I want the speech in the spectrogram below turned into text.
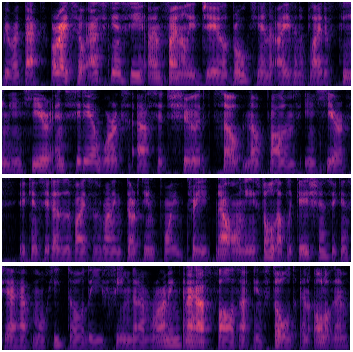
be right back. Alright, so as you can see, I'm finally jailbroken. I even applied a theme in here and Cydia works as it should. So no problems in here you can see that the device is running 13.3. Now on the installed applications, you can see I have Mojito, the theme that I'm running, and I have Filza installed, and all of them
